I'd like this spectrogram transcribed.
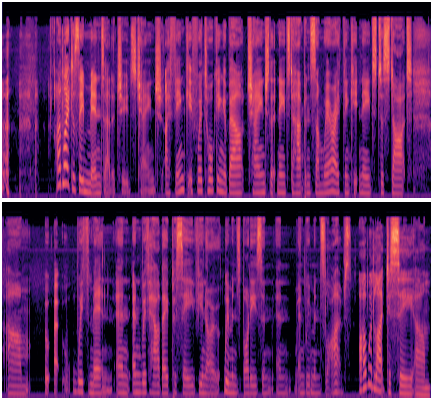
I'd like to see men's attitudes change. I think if we're talking about change that needs to happen somewhere, I think it needs to start um, with men and, and with how they perceive, you know, women's bodies and, and, and women's lives. I would like to see um,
